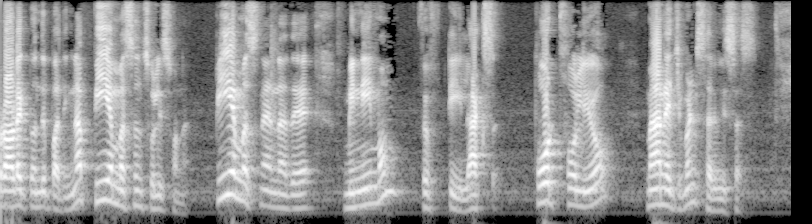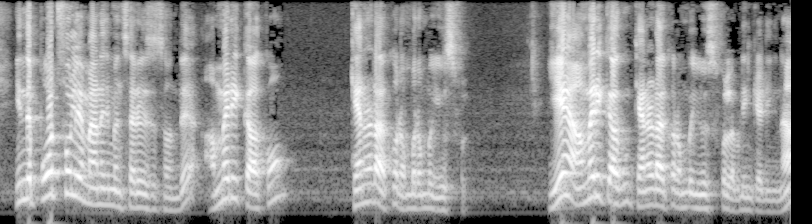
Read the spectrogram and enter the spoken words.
ப்ராடக்ட் வந்து பார்த்தீங்கன்னா பிஎம்எஸ்ன்னு சொல்லி சொன்னேன். பிஎம்எஸ்னா என்னது? Minimum fifty lakhs portfolio management services இந்த போர்ட்ஃபோலியோ மேனேஜ்மெண்ட் சர்வீசஸ் வந்து அமெரிக்காவுக்கும் கனடாக்கும் ரொம்ப ரொம்ப யூஸ்ஃபுல் ஏன் அமெரிக்காவுக்கும் கனடாவுக்கும் ரொம்ப யூஸ்ஃபுல் அப்படின்னு கேட்டிங்கன்னா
